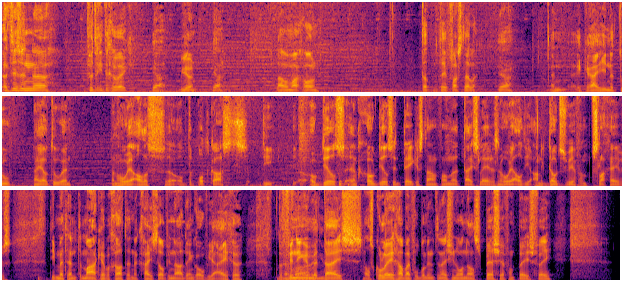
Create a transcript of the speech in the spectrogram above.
Het is een eh, verdrietige week, Ja, Björn. ja, Laten we maar gewoon dat meteen vaststellen. ja. En ik rij hier naartoe, naar jou toe en dan hoor je alles eh, op de podcasts die ook deels en groot deels in teken staan van eh, Thijs Legers. Dan hoor je al die anekdotes weer van verslaggevers die met hem te maken hebben gehad. En dan ga je zelf weer nadenken over je eigen bevindingen met Thijs als collega bij Voetbal International en als perschef van PSV.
